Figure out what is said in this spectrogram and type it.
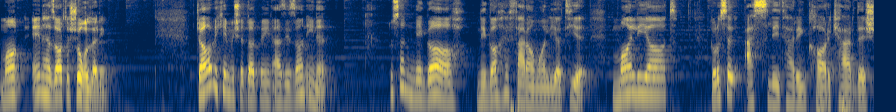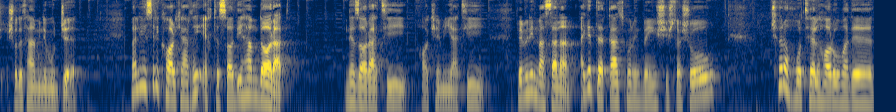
ما این هزار تا شغل داریم. جوابی که میشه داد به این عزیزان اینه. دوستان نگاه نگاه فرامالیاتیه. مالیات درست اصلی ترین کار کردش شده تامین بودجه. ولی یه سری کارکردهای اقتصادی هم دارد. نظارتی حاکمیتی. ببینید مثلا اگه دقت کنید به این 6 تا شو چرا هتل ها رو اومده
